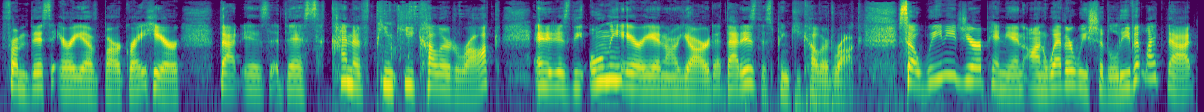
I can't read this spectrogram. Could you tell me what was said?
from this area of bark right here that is this kind of pinky colored rock and it is the only area in our yard that is this pinky colored rock. So we need your opinion on whether we should leave it like that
